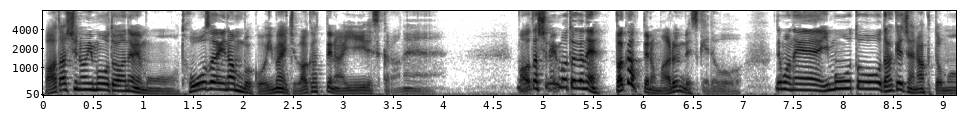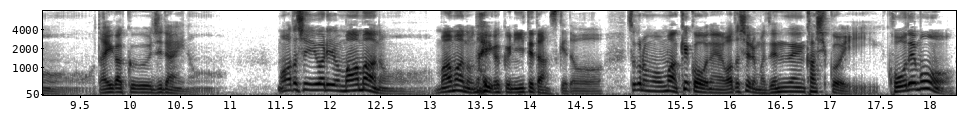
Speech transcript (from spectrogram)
私の妹はね、もう東西南北をいまいち分かってないですからね。まあ私の妹がね、バカってのもあるんですけど、でもね、妹だけじゃなくとも、大学時代のまあ私割とまあまあの、まあまあの大学に行ってたんですけど、そこもまあ結構ね、私よりも全然賢い子でも、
